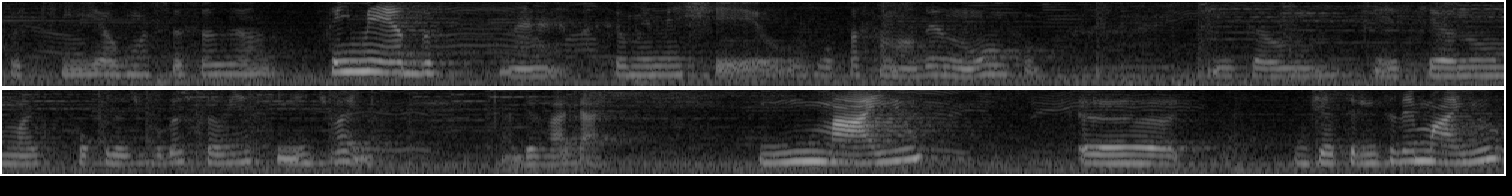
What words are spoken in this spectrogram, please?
porque algumas pessoas têm medo, né? Se eu me mexer, eu vou passar mal de novo. Então, esse ano um pouco da divulgação e assim a gente vai indo, né, devagar. E em maio, uh, dia 30 de maio,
